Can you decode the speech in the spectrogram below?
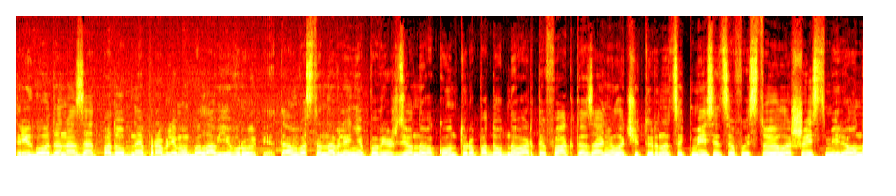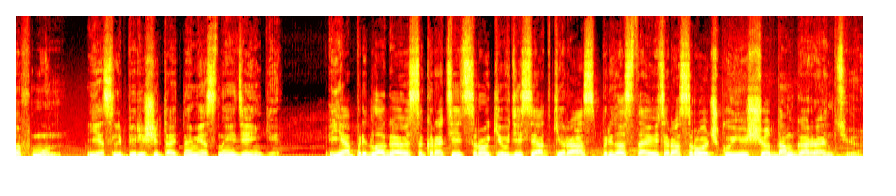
Три года назад подобная проблема была в Европе. Там восстановление поврежденного контура подобного артефакта заняло 14 месяцев и стоило 6 миллионов мун, если пересчитать на местные деньги. Я предлагаю сократить сроки в десятки раз, предоставить рассрочку и еще дам гарантию.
